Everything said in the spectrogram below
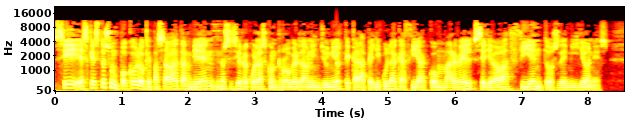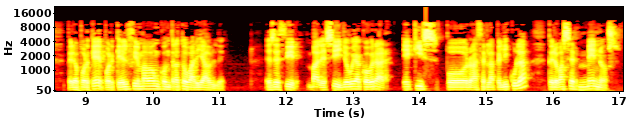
sí, es que esto es un poco lo que pasaba también, no sé si recuerdas con Robert Downey Jr., que cada película que hacía con Marvel se llevaba cientos de millones. ¿Pero por qué? Porque él firmaba un contrato variable. Es decir, vale, sí, yo voy a cobrar X por hacer la película, pero va a ser menos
